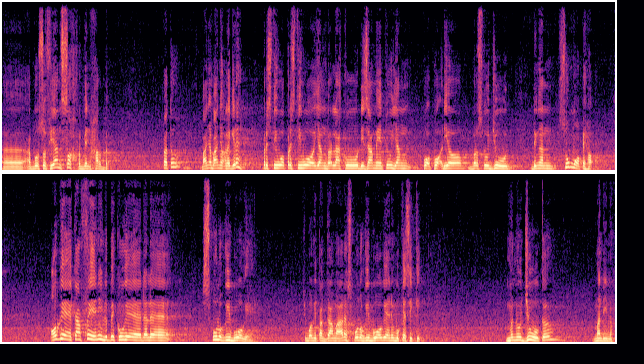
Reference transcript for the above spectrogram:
uh, Abu Sufyan Sahr bin Harb. Lepas tu banyak-banyak lagi dah peristiwa-peristiwa yang berlaku di zaman itu yang puak-puak dia bersetuju dengan semua pihak. Orang kafe ni lebih kurang dalam 10 ribu orang. Cuba kita gambar eh, 10 ribu orang ni bukan sikit. Menuju ke Madinah.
